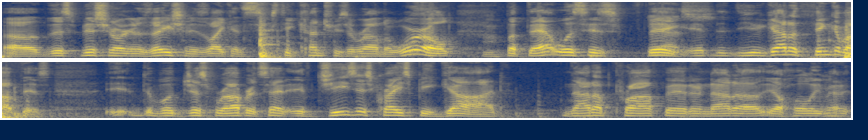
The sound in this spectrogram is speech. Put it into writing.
uh, this mission organization is like in 60 countries around the world, but that was his thing. Yes. It- you got to think about this. It, what just Robert said, if Jesus Christ be God, not a prophet or not a, a holy man,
